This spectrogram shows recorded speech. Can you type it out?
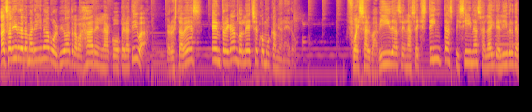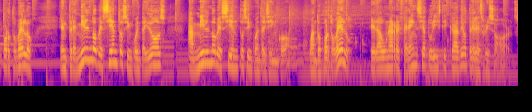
Al salir de la marina volvió a trabajar en la cooperativa, pero esta vez entregando leche como camionero. Fue salvavidas en las extintas piscinas al aire libre de Portobelo entre 1952 a 1955, cuando Portobelo era una referencia turística de hoteles resorts.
